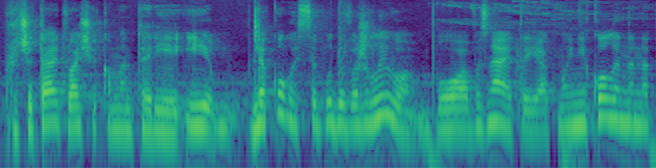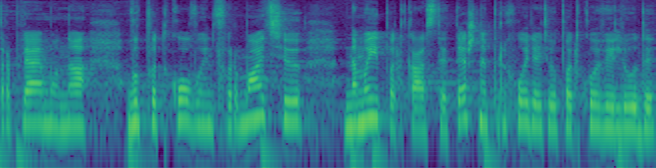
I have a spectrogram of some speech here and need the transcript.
прочитають ваші коментарі. І для когось це буде важливо, бо ви знаєте, як ми ніколи не натрапляємо на випадкову інформацію. На мої подкасти теж не приходять випадкові люди.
